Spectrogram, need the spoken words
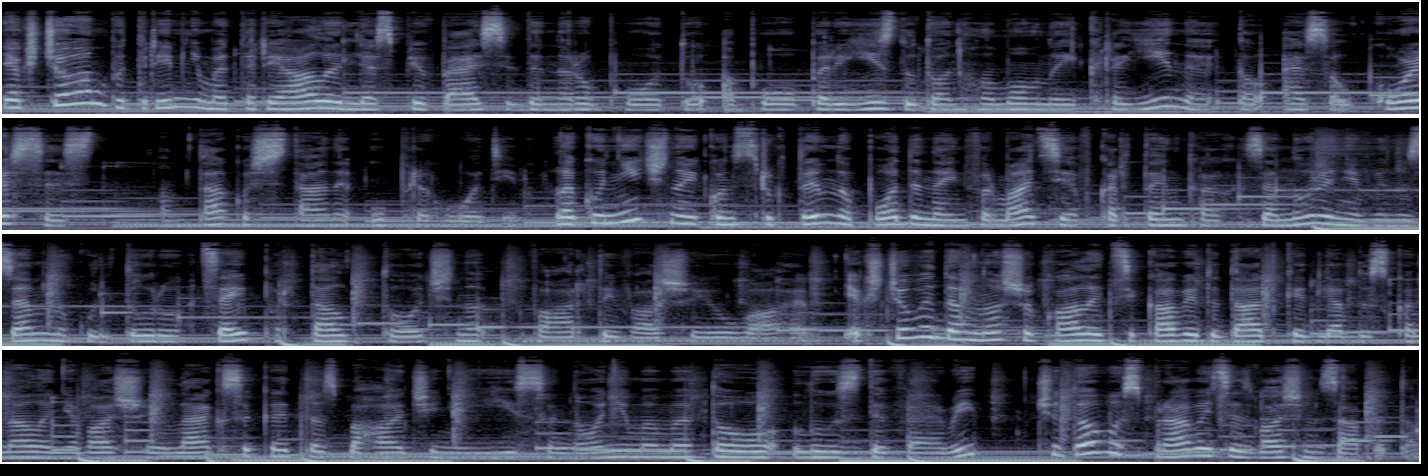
Якщо вам потрібні матеріали для співбесіди на роботу або переїзду до англомовної країни, то SL Courses також стане у пригоді. Лаконічно і конструктивно подана інформація в картинках, занурення в іноземну культуру. Цей портал точно вартий вашої уваги. Якщо ви давно шукали цікаві додатки для вдосконалення вашої лексики та збагачення її синонімами, то Lose the Very чудово справиться з вашим запитом.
